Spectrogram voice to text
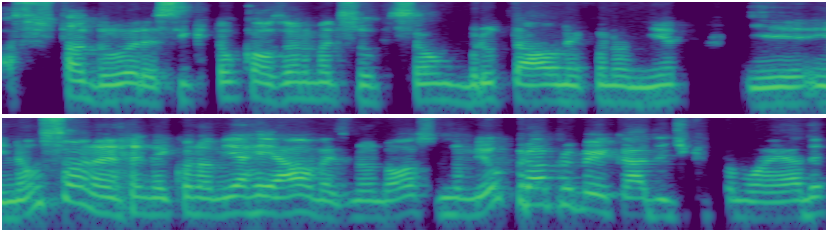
assustador, assim, que estão causando uma disrupção brutal na economia. E, e não só né, na economia real, mas no nosso, no meu próprio mercado de criptomoeda,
